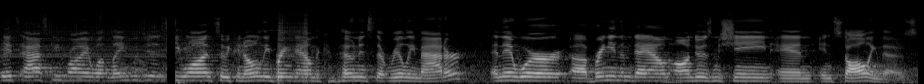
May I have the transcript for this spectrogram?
it's asking Brian what languages he wants, so he can only bring down the components that really matter. And then we're uh, bringing them down onto his machine and installing those.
